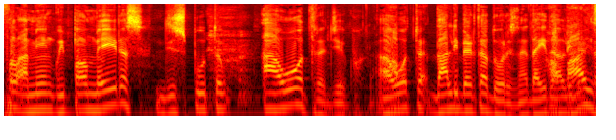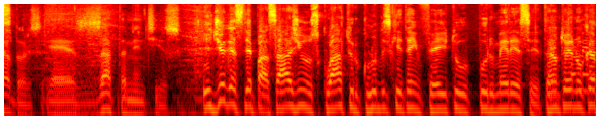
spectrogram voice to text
Flamengo e Palmeiras disputam a outra, digo, a outra da Libertadores, né? Daí da Rapaz. Libertadores. É exatamente isso. E diga-se de passagem, os quatro clubes que têm feito por merecer, tanto aí no merecer.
